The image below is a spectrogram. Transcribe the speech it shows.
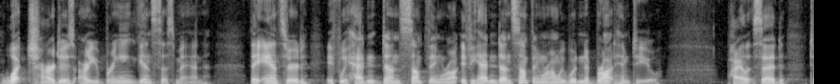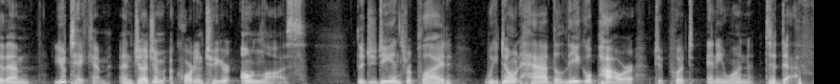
What charges are you bringing against this man? They answered, If we hadn't done something wrong, if he hadn't done something wrong, we wouldn't have brought him to you. Pilate said to them, You take him and judge him according to your own laws. The Judeans replied, We don't have the legal power to put anyone to death.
